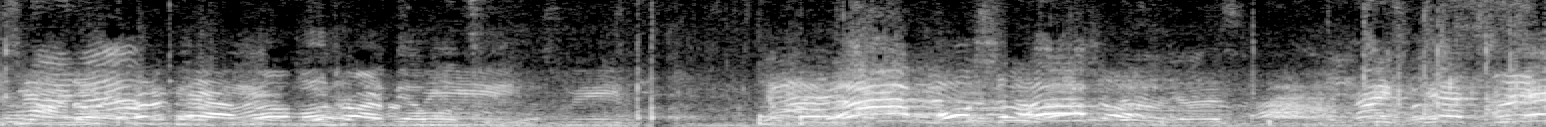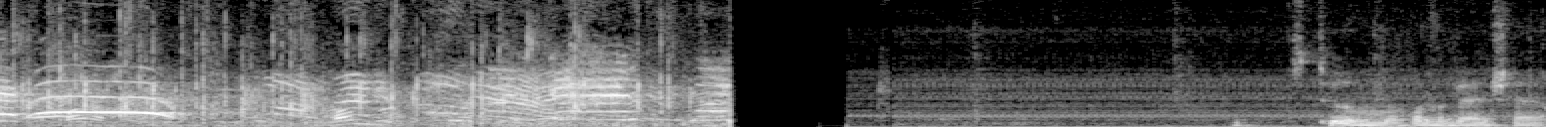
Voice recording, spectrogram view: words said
Todd. Come on, Don't cut it half. No, low driver. Sweet, sweet. Up! Hold shot, up! Nice catch, Rick! There's two of them up on the bench now.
